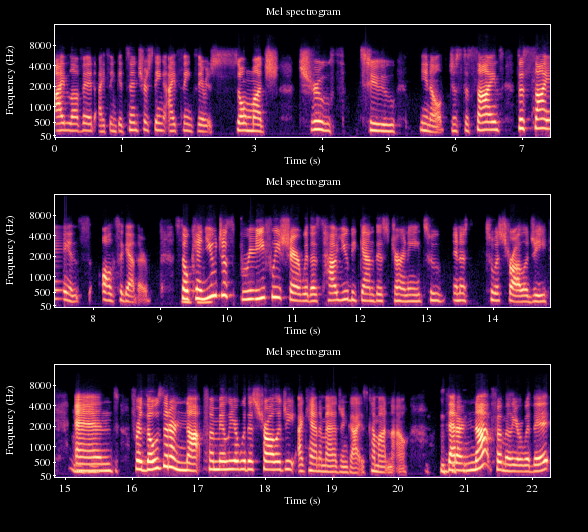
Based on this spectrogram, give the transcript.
I love it. I think it's interesting. I think there's so much truth to you know, just the science, the science altogether. So mm-hmm. can you just briefly share with us how you began this journey to in a to astrology. Mm-hmm. and for those that are not familiar with astrology i can't imagine guys come on now that are not familiar with it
